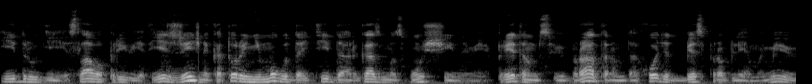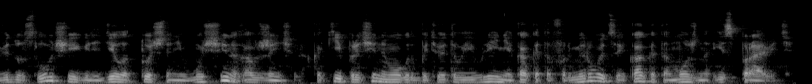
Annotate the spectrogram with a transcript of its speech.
и другие. Слава, привет. Есть женщины, которые не могут дойти до оргазма с мужчинами. При этом с вибратором доходят без проблем. Имею в виду случаи, где дело точно не в мужчинах, а в женщинах. Какие причины могут быть у этого явления, как это формируется и как это можно исправить.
